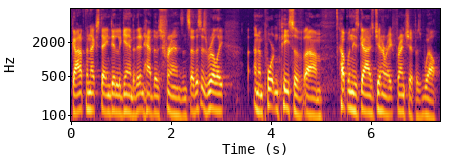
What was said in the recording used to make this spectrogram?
got up the next day and did it again, but they didn't have those friends. And so this is really an important piece of um, helping these guys generate friendship as well.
